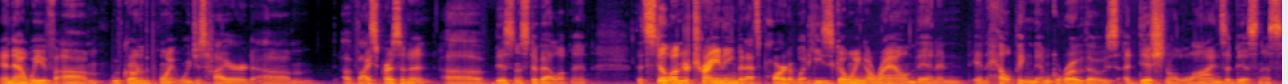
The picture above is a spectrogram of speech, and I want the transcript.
And now we've um, we've grown to the point where we just hired um, a vice president of business development that's still under training, but that's part of what he's going around then and, and helping them grow those additional lines of business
